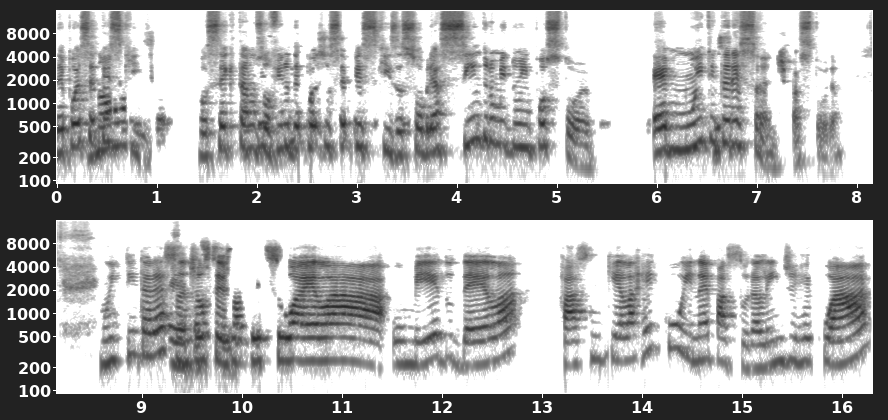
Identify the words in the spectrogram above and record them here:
Depois você Nossa. pesquisa. Você que está nos ouvindo, depois você pesquisa sobre a síndrome do impostor. É muito interessante, pastora. Muito interessante, é, ou seja, a pessoa, ela, o medo dela faz com que ela recue, né, pastora? Além de recuar,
